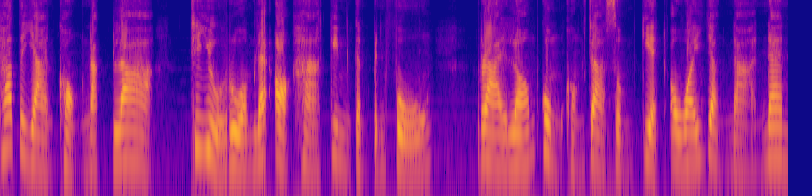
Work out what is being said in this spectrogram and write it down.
ชาตญาณของนักล่า ที่อยู่รวมและออกหากินกันเป็นฝูง รายล้อมกลุ่มของจ่าสมเกียรติเอาไว้อย่างหนาแน่น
